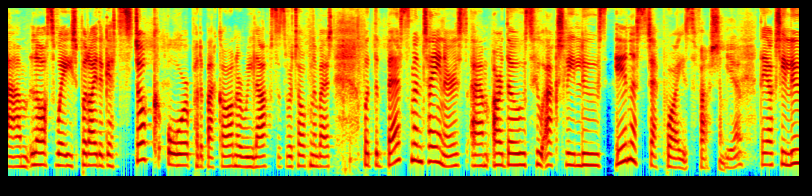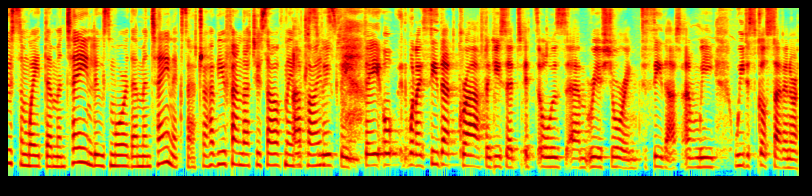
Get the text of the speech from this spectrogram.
um, lost weight, but either get stuck or put it back on or relapse, as we're talking about. But the best maintainers um, are those who actually lose in a stepwise fashion. Yeah. They actually lose some weight, then maintain, lose more, then maintain, etc. Have you found that yourself, Maebh, with clients? Absolutely. They oh, when I see that graph laughed, like you said, it's always um, reassuring to see that, and we we discuss that in our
